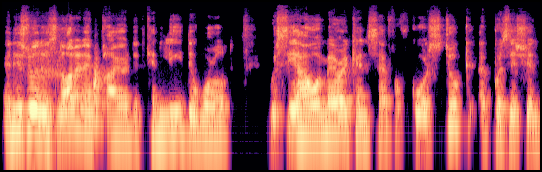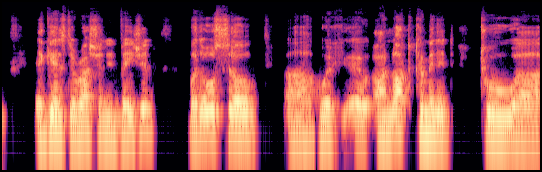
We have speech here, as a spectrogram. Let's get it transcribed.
and Israel is not an empire that can lead the world. We see how Americans have, of course, took a position against the Russian invasion, but also uh, uh are not committed to uh,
